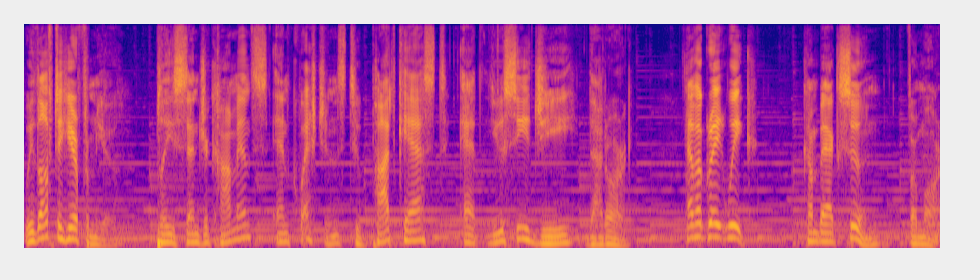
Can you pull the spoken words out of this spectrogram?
We'd love to hear from you. Please send your comments and questions to podcast at ucg.org. Have a great week. Come back soon for more.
